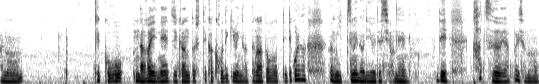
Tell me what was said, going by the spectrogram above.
あの結構長いね時間として確保できるようになったなと思っていてこれが3つ目の理由ですよね。でかつやっぱりその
